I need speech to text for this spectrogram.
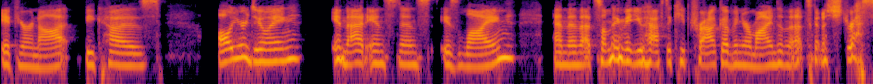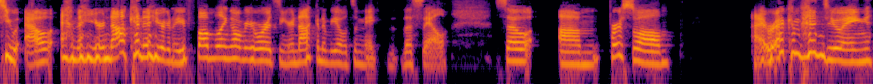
if you're not, because all you're doing in that instance is lying. And then that's something that you have to keep track of in your mind. And that's going to stress you out. And then you're not going to, you're going to be fumbling over your words and you're not going to be able to make the sale. So, um, first of all, I recommend doing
